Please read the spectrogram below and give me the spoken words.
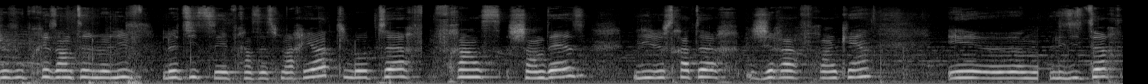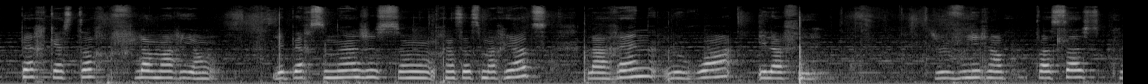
Je vais vous présenter le livre. Le titre c'est Princesse Mariotte, l'auteur France Chandez, l'illustrateur Gérard Franquin et euh, l'éditeur Père Castor Flammarion. Les personnages sont Princesse Mariotte, la reine, le roi et la fée. Je vais vous lire un passage que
